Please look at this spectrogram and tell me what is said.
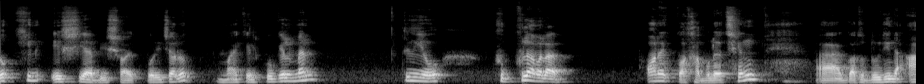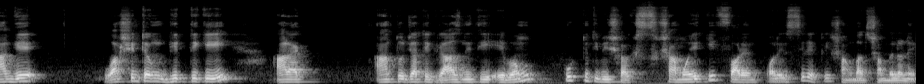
দক্ষিণ এশিয়া বিষয়ক পরিচালক মাইকেল কুগেলম্যান, তিনিও খুব খোলামেলা অনেক কথা বলেছেন। গত দুদিন আগে ওয়াশিংটন ভিত্তিকই আর এক আন্তর্জাতিক রাজনীতি এবং কূটনীতি বিষয়ক সাময়িকী ফরেন পলিসির একটি সংবাদ সম্মেলনে।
